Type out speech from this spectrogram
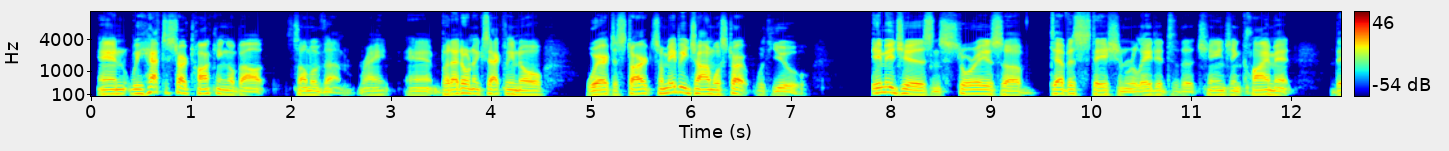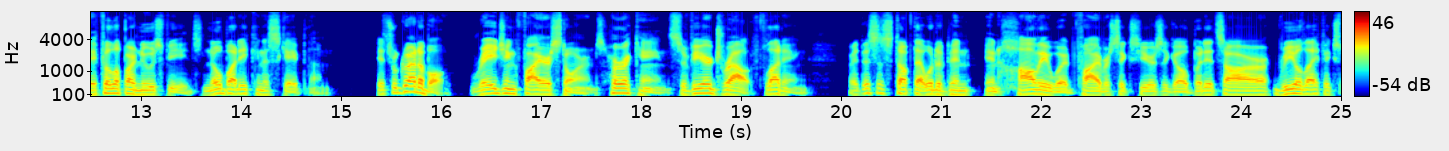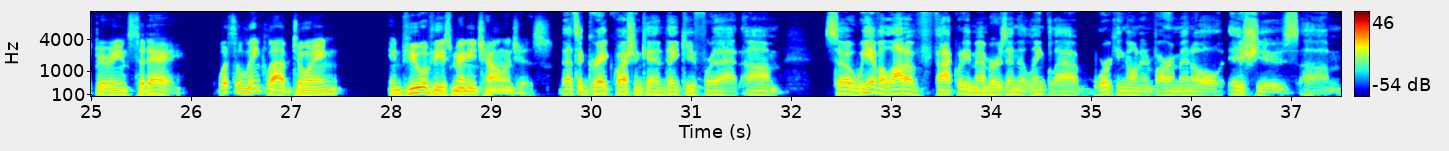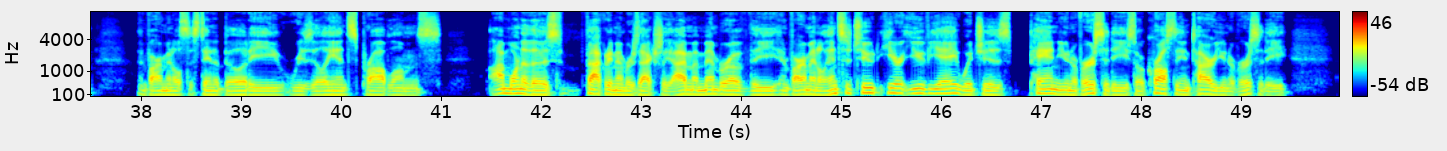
And we have to start talking about some of them, right? And but I don't exactly know where to start. So maybe John, we'll start with you images and stories of devastation related to the changing climate, they fill up our news feeds. Nobody can escape them. It's regrettable. Raging firestorms, hurricanes, severe drought, flooding. Right? This is stuff that would have been in Hollywood five or six years ago, but it's our real life experience today. What's the Link Lab doing in view of these many challenges? That's a great question, Ken. Thank you for that. Um, so we have a lot of faculty members in the Link Lab working on environmental issues. Um, environmental sustainability, resilience problems. I'm one of those faculty members, actually. I'm a member of the Environmental Institute here at UVA, which is pan university, so across the entire university.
